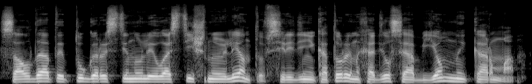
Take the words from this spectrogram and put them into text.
Солдаты туго растянули эластичную ленту, в середине которой находился объемный карман —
